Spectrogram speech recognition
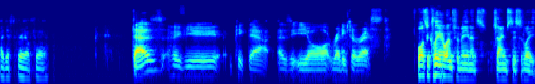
I guess, three or four. Daz, who've you picked out as your ready to rest? Well, it's a clear one for me, and it's James Sicily.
